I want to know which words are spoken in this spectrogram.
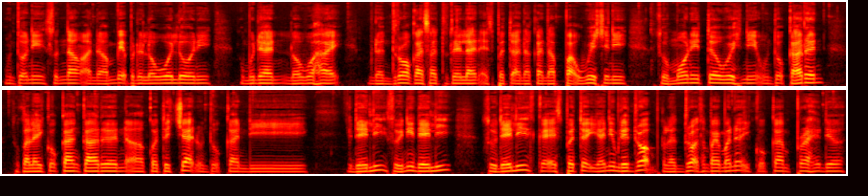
untuk ni senang anda ambil pada lower low ni kemudian lower high kemudian drawkan satu line expected anda akan dapat wish ni. So monitor wish ni untuk current. So kalau ikutkan current uh, quarter chart untukkan di daily. So ini daily. So daily ke expected yang ni boleh drop. Kalau drop sampai mana ikutkan price dia.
